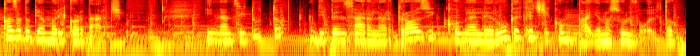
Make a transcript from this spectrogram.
cosa dobbiamo ricordarci? Innanzitutto di pensare all'artrosi come alle rughe che ci compaiono sul volto.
